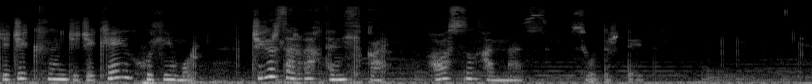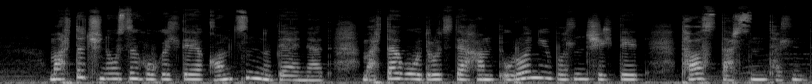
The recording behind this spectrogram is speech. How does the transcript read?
жижигхэн жижигхэн хөлийн мөр чихэр сарвах танил гар хоосон ханаас сүудэрдээд Мартаж нүүсэн хүүхэлдээ гомцсон нүдэ аниад мартаагүй өдрүүдтэй хамт өрөөний булан шигдээд тоос дарсан толинд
